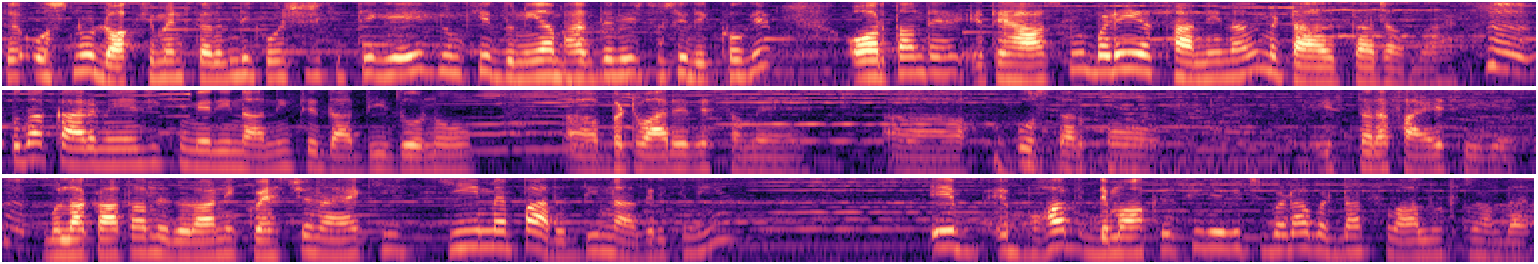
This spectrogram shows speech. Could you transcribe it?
ਤੇ ਉਸ ਨੂੰ ਡਾਕੂਮੈਂਟ ਕਰਨ ਦੀ ਕੋਸ਼ਿਸ਼ ਕੀਤੀ ਗਈ ਕਿਉਂਕਿ ਦੁਨੀਆ ਭਰ ਦੇ ਵਿੱਚ ਤੁਸੀਂ ਦੇਖੋਗੇ ਔਰਤਾਂ ਦੇ ਇਤਿਹਾਸ ਨੂੰ ਬੜੀ ਆਸਾਨੀ ਨਾਲ ਮਿਟਾ ਦਿੱਤਾ ਜਾਂਦਾ ਹੈ। ਉਹਦਾ ਕਾਰਨ ਇਹ ਹੈ ਜੀ ਕਿ ਮੇਰੀ ਨਾਨੀ ਤੇ ਦਾਦੀ ਦੋਨੋਂ ਬਟਵਾਰੇ ਦੇ ਸਮੇਂ ਉਸ ਤਰਫੋਂ ਇਸ ਤਰਫ ਆਏ ਸੀਗੇ। ਮੁਲਾਕਾਤਾਂ ਦੇ ਦੌਰਾਨ ਇੱਕ ਕੁਐਸਚਨ ਆਇਆ ਕਿ ਕੀ ਮੈਂ ਭਾਰਤ ਦੀ ਨਾਗਰਿਕ ਨਹੀਂ ਹਾਂ? ਇਹ ਇਹ ਬਹੁਤ ਡੈਮੋਕ੍ਰੇਸੀ ਦੇ ਵਿੱਚ ਬੜਾ ਵੱਡਾ ਸਵਾਲ ਉੱਠ ਜਾਂਦਾ ਹੈ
